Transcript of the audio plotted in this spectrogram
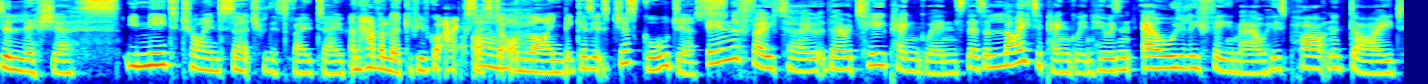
delicious. You need to try and search for this photo and have a look if you've got access to oh. online because it's just gorgeous. In the photo, there are two penguins. There's a lighter penguin who is an elderly female whose partner died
